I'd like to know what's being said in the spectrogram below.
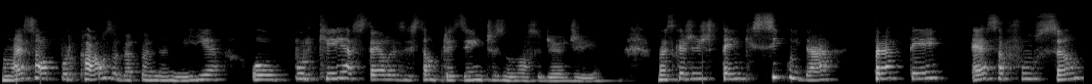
Não é só por causa da pandemia ou porque as telas estão presentes no nosso dia a dia, mas que a gente tem que se cuidar para ter essa função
